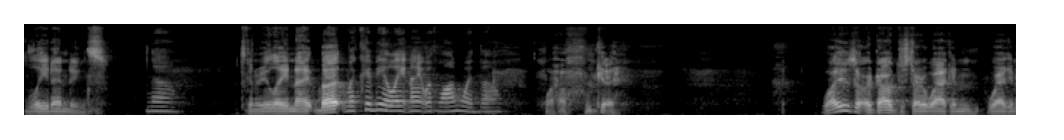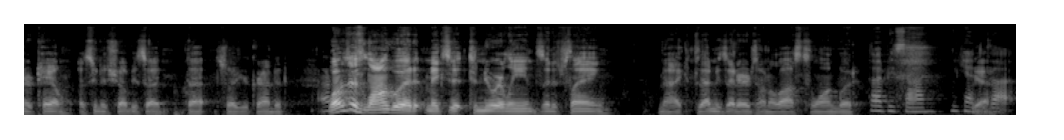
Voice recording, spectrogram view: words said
late endings. No. It's gonna be a late night, but It could be a late night with Longwood though. Wow. Okay. Why is our dog just started wagging wagging her tail as soon as Shelby said that? So you're grounded. What was if Longwood makes it to New Orleans and it's playing? Nah, 'cause that means that Arizona lost to Longwood. That'd be sad. We can't Yeah. do that.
